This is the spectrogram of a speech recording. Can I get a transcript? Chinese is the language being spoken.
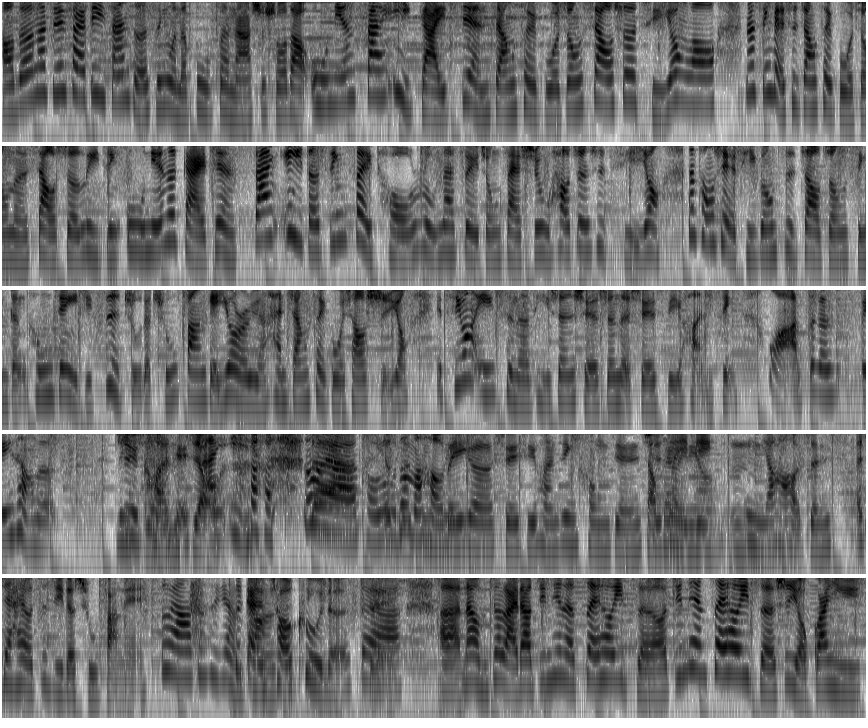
好的，那接下来第三则新闻的部分呢、是说到五年三亿改建江翠国中校舍启用喽。那新北市江翠国中呢，校舍历经五年的改建，三亿的经费投入，那最终在十五号正式启用。那同时也提供自照中心等空间以及自主的厨房给幼儿园和江翠国小使用，也期望以此呢提升学生的学习环境。哇，这个非常的。巨款三亿，对啊，投入这么好的一个学习环境空间，小朋友一定嗯，嗯。要好好珍惜，而且还有自己的厨房哎，对啊，这是一件 很这感觉超酷的，对啊，好了，那我们就来到今天的最后一则哦，今天最后一则是有关于。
